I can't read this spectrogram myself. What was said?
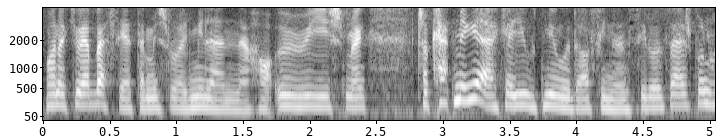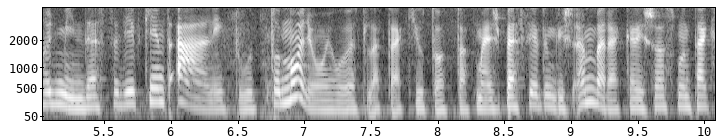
van, akivel beszéltem is róla, hogy mi lenne, ha ő is, meg csak hát még el kell jutni oda a finanszírozásban, hogy mindezt egyébként állni tud. Nagyon jó ötletek jutottak már, és beszéltünk is emberekkel, és azt mondták,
